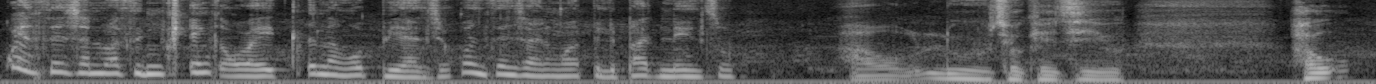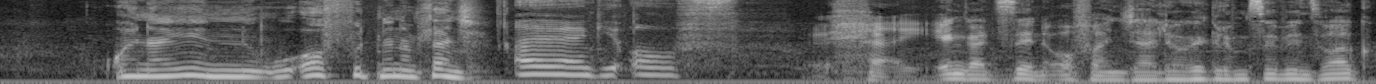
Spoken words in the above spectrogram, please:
Kwenze njani wasinkinka wayiqina ngobhiya nje? Kwenze njani ngwabheli phathi nensuku? Hawu, lutho khethiwe. Hawu, wena yini u-off futhi namhlanje? Eh ngi off. hayi engathi sena offer njalo ke kulomsebenzi wakho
